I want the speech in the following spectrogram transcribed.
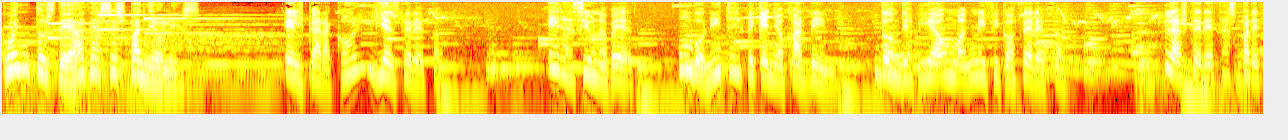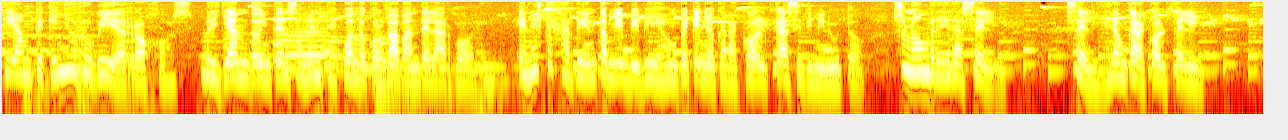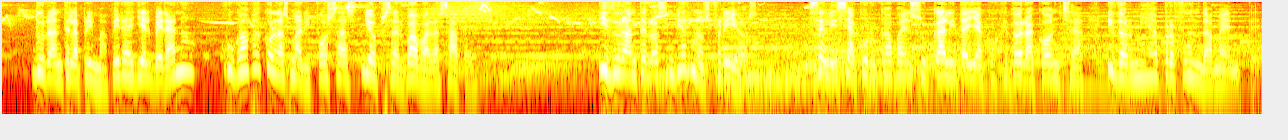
Cuentos de hadas españoles. El caracol y el cerezo. Érase una vez un bonito y pequeño jardín donde había un magnífico cerezo. Las cerezas parecían pequeños rubíes rojos, brillando intensamente cuando colgaban del árbol. En este jardín también vivía un pequeño caracol casi diminuto. Su nombre era Selly. Selly era un caracol feliz. Durante la primavera y el verano, jugaba con las mariposas y observaba las aves. Y durante los inviernos fríos, Selly se acurrucaba en su cálida y acogedora concha y dormía profundamente.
